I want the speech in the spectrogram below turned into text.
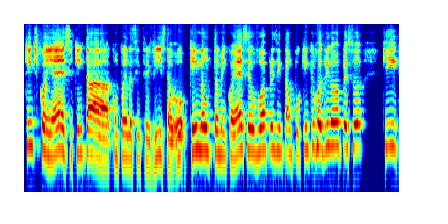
quem te conhece, quem está acompanhando essa entrevista, ou quem não também conhece, eu vou apresentar um pouquinho que o Rodrigo é uma pessoa que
